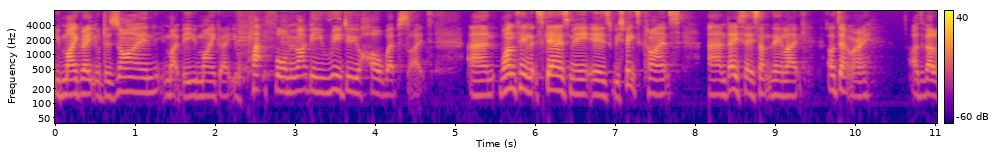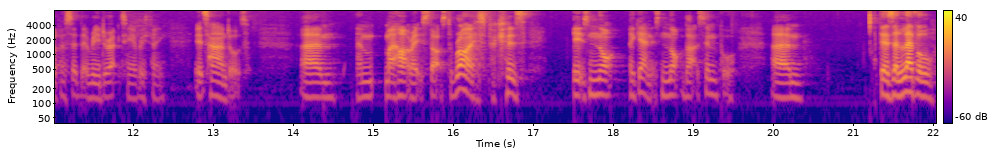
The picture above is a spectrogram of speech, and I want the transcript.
you migrate your design, it might be you migrate your platform, it might be you redo your whole website. And one thing that scares me is we speak to clients and they say something like, oh, don't worry, our developer said they're redirecting everything. It's handled. Um, and my heart rate starts to rise because it's not, again, it's not that simple. Um, there's a level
